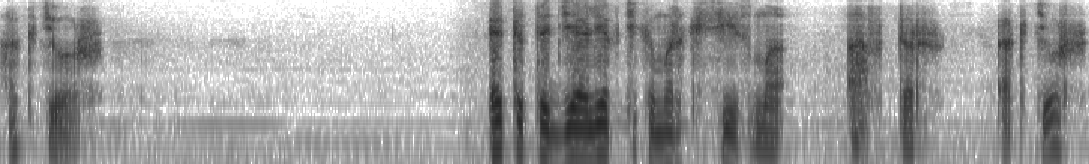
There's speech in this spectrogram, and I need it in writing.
актер. Эта-то диалектика марксизма автор-актер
